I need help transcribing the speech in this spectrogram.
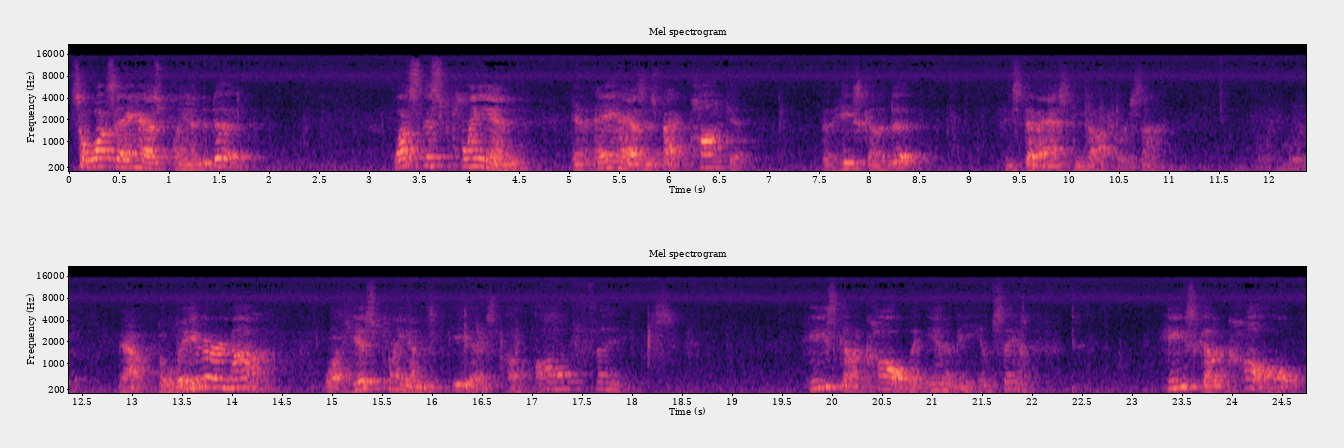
so what's Ahaz plan to do? What's this plan in Ahaz's back pocket that he's going to do instead of asking God for a sign? Now, believe it or not, what his plans is, of all things, he's going to call the enemy himself. He's going to call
